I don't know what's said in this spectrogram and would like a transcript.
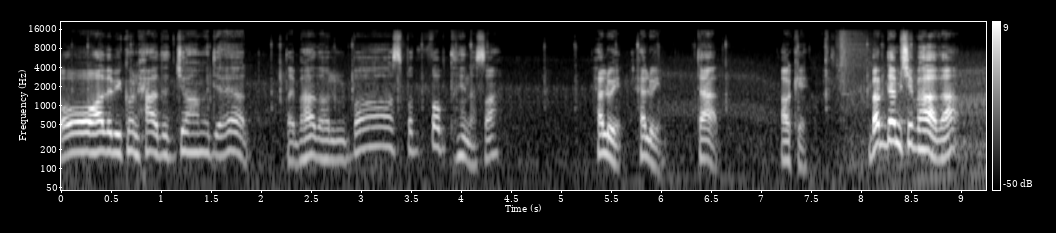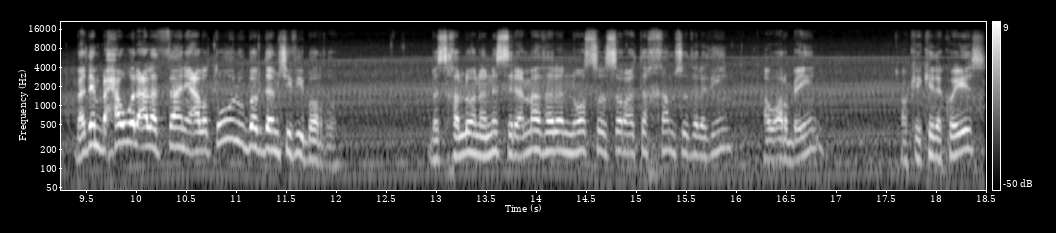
أوه هذا بيكون حادث جامد يا عيال. طيب هذا الباص بالضبط هنا صح؟ حلوين حلوين. تعال. okay. ببدأ أمشي بهذا. بعدين بحول على الثاني على طول وببدأ أمشي فيه برضو. بس خلونا نسرع. مثلا نوصل سرعته 35 أو 40 okay كذا كويس.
